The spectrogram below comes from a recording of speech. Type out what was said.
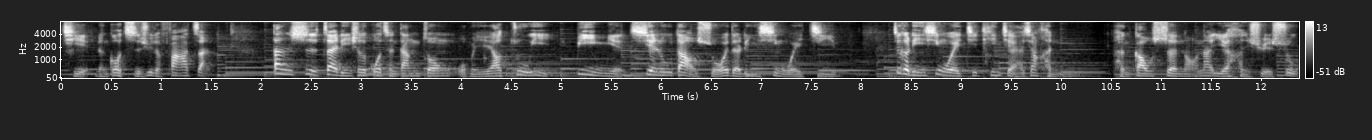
且能够持续的发展。但是在灵修的过程当中，我们也要注意避免陷入到所谓的灵性危机。这个灵性危机听起来好像很很高深哦，那也很学术。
